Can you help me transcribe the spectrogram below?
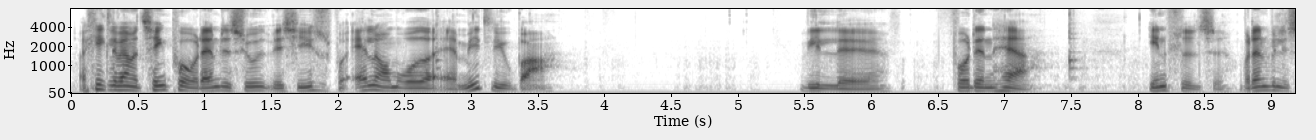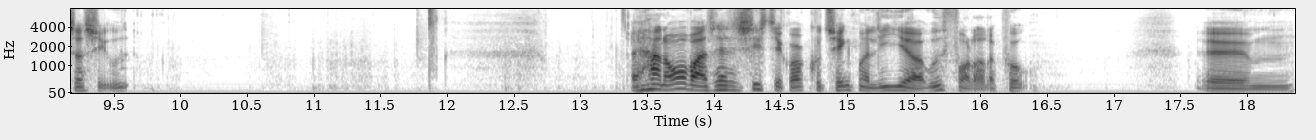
Og jeg kan ikke lade være med at tænke på, hvordan det ser ud, hvis Jesus på alle områder af mit liv bare ville øh, få den her indflydelse, hvordan ville det så se ud? Og jeg har en overvejelse her til sidst, jeg godt kunne tænke mig lige at udfordre dig på. Øhm,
